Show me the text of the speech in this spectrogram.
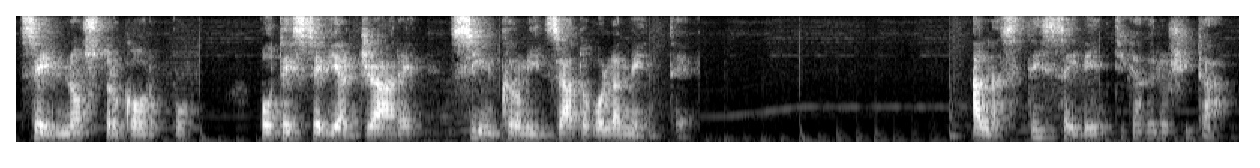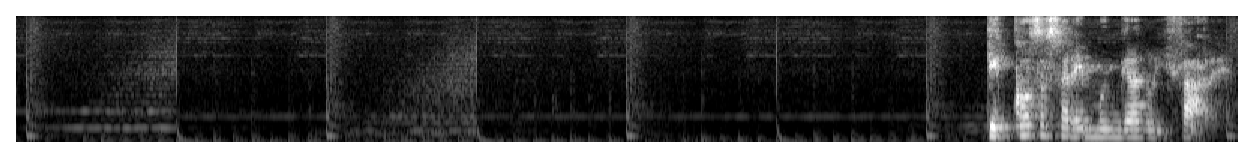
se il nostro corpo potesse viaggiare sincronizzato con la mente alla stessa identica velocità? Che cosa saremmo in grado di fare?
